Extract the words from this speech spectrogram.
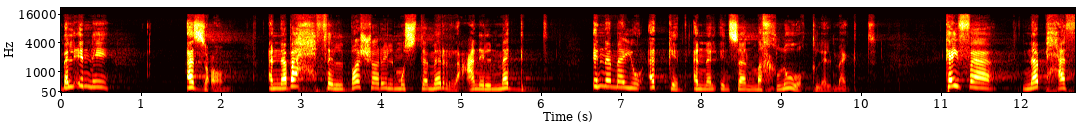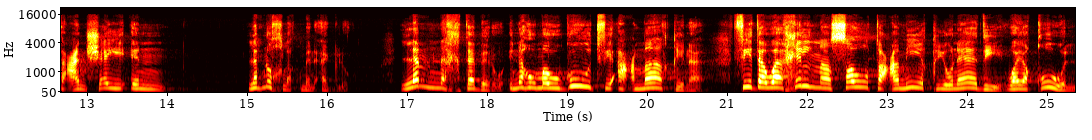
بل إني أزعم أن بحث البشر المستمر عن المجد إنما يؤكد أن الإنسان مخلوق للمجد. كيف نبحث عن شيء لم نخلق من أجله؟ لم نختبره. إنه موجود في أعماقنا في دواخلنا صوت عميق ينادي ويقول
